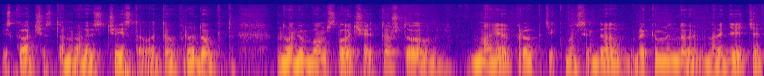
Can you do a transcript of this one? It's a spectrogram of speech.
из качественного, из чистого этого продукта. Но в любом случае, то, что в моей практике мы всегда рекомендуем, найдите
